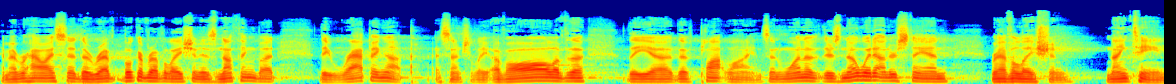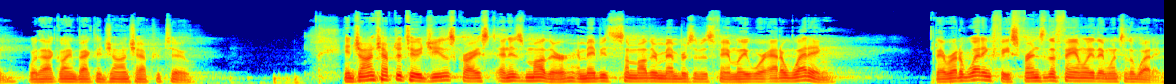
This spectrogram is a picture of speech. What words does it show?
Remember how I said the Rev- book of Revelation is nothing but the wrapping up, essentially, of all of the, the, uh, the plot lines. And one of, there's no way to understand Revelation 19 without going back to John chapter 2. In John chapter 2, Jesus Christ and his mother, and maybe some other members of his family, were at a wedding. They were at a wedding feast. Friends of the family, they went to the wedding.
